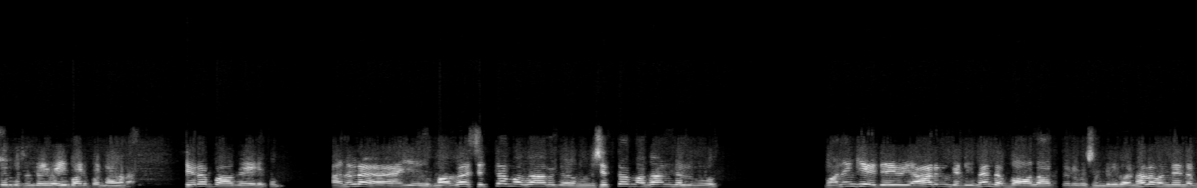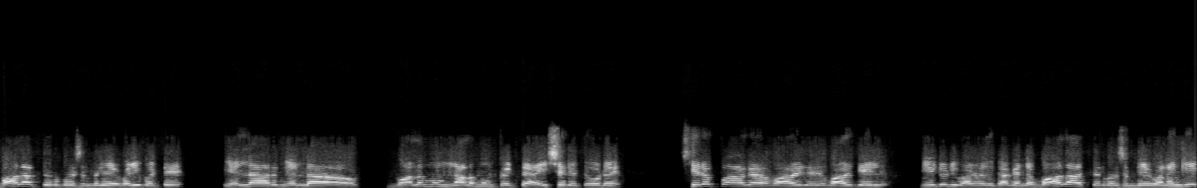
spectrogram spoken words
திருபுர சுந்தரி வழிபாடு பண்ணாங்கன்னா சிறப்பாக இருக்கும். அதனால மகா சித்த மகார்கள் சித்த மகான்கள் வணங்கிய தெய்வம் யாருன்னு கேட்டீங்கன்னா இந்த பாலா திருபுர சுந்தரி அதனால வந்து இந்த பாலா திருபுர சுந்தரியை வழிபட்டு எல்லாரும் எல்லா வளமும் நலமும் பெற்று ஐஸ்வர்யத்தோடு சிறப்பாக வாழ்க்கை வாழ்க்கையில் நீடுடி வாழ்வதற்காக இந்த பாலா திருவர் சுந்தரியை வணங்கி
